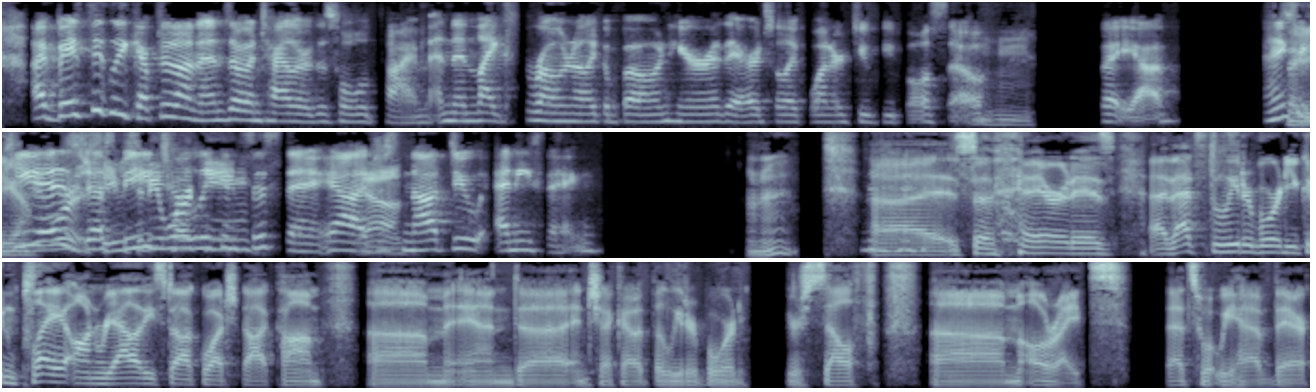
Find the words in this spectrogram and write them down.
I basically kept it on Enzo and Tyler this whole time, and then like thrown like a bone here or there to like one or two people. So, mm-hmm. But yeah, I think the key go. is just be, be totally consistent. Yeah, yeah, just not do anything. All right. Uh, so there it is. Uh, that's the leaderboard. You can play on realitystockwatch.com um, and uh, and check out the leaderboard yourself. Um, all right. That's what we have there.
